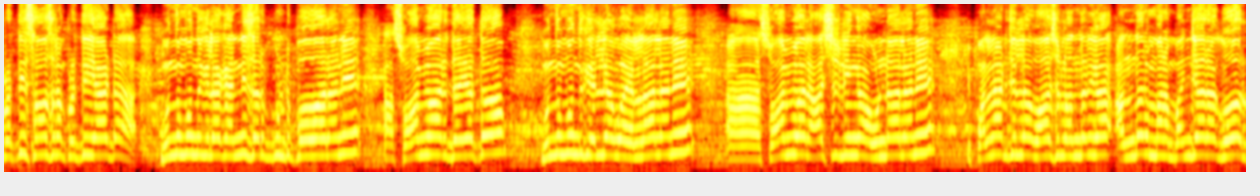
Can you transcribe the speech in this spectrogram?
ప్రతి సంవత్సరం ప్రతి ఏటా ముందు ముందుకు ఇలాగ అన్నీ జరుపుకుంటూ పోవాలని ఆ స్వామివారి దయతో ముందు ముందుకు వెళ్ళి వెళ్ళాలని స్వామివారి ఆశీర్యంగా ఉండాలని ఈ పల్నాడు జిల్లా వాసులందరిగా అందరూ మన బంజారా గోర్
